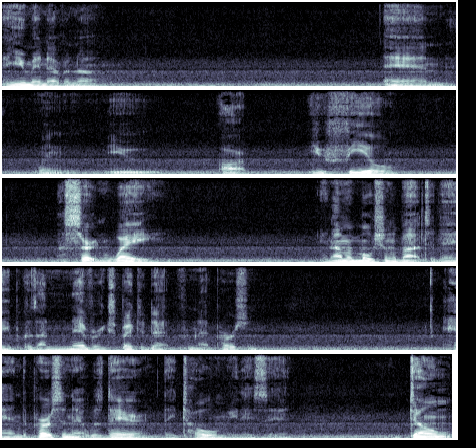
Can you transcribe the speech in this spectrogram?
and you may never know. And when you are, you feel a certain way, and I'm emotional about today because I never expected that from that person. And the person that was there, they told me, they said, don't,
